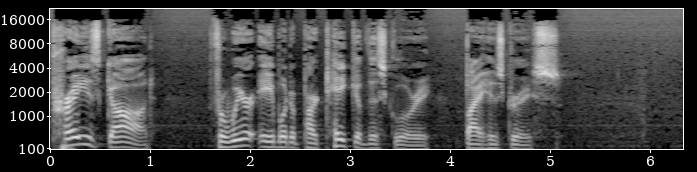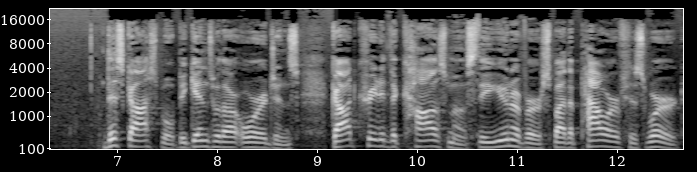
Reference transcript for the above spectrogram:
Praise God, for we are able to partake of this glory by his grace. This gospel begins with our origins. God created the cosmos, the universe, by the power of His Word.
